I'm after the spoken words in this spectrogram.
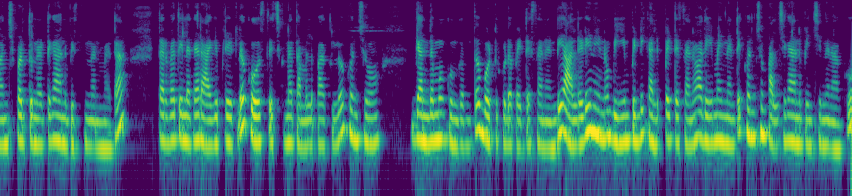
మంచు పడుతున్నట్టుగా అనిపిస్తుంది అనమాట తర్వాత ఇలాగ రాగి ప్లేట్లో కోసి తెచ్చుకున్న తమలపాకుల్లో కొంచెం గంధము కుంకుమతో బొట్టు కూడా పెట్టేశానండి. ఆల్రెడీ నేను బియ్యం పిండి కలిపి పెట్టేశాను. అదేమైందంటే కొంచెం పలచగా అనిపించింది నాకు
